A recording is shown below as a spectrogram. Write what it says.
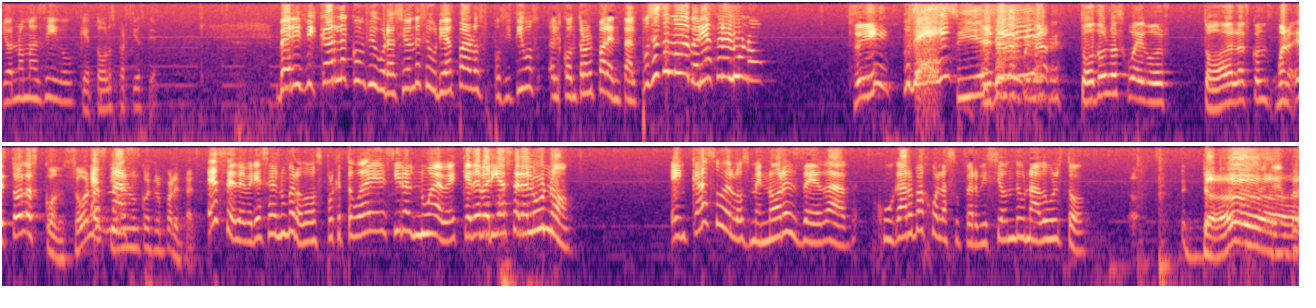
yo no más digo que todos los partidos tienen. Verificar la configuración de seguridad para los dispositivos, el control parental. Pues eso no debería ser el 1. Sí sí. Sí, esa es la sí. primera todos los juegos todas las cons- bueno es- todas las consolas Es tienen más, un control parental Ese debería ser el número 2, porque te voy a decir el 9, que debería ser el 1. En caso de los menores de edad, jugar bajo la supervisión de un adulto. Siempre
